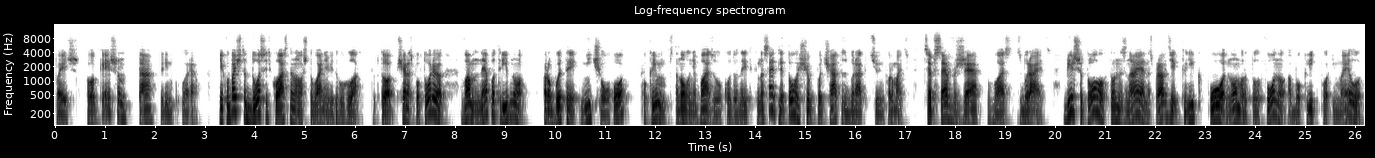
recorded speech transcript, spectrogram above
Page Location та Link URL. Як ви бачите, досить класне налаштування від Google. Тобто, ще раз повторюю, вам не потрібно робити нічого, окрім встановлення базового коду аналітики на сайт, для того, щоб почати збирати цю інформацію. Це все вже у вас збирається. Більше того, хто не знає, насправді клік по номеру телефону або клік по імейлу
